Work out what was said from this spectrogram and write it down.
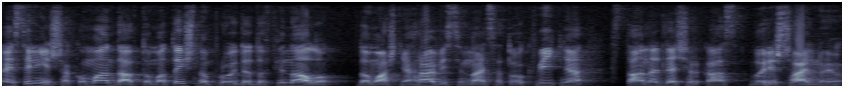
Найсильніша команда автоматично пройде до фіналу. Домашня гра 18 квітня стане для Черкас вирішальною.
